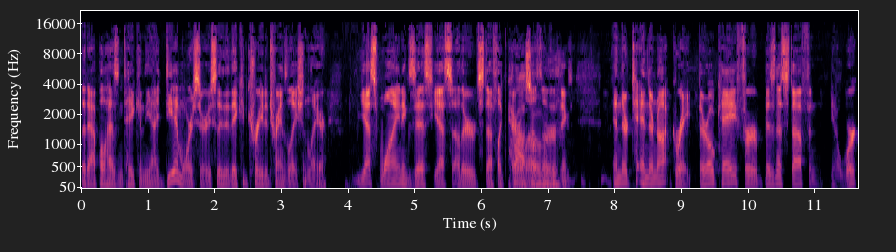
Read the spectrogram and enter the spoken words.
that Apple hasn't taken the idea more seriously that they could create a translation layer. Yes, wine exists. Yes, other stuff like parallels Crossover. and other things, and they're t- and they're not great. They're okay for business stuff and you know work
